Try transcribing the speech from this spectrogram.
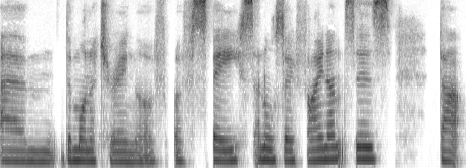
um, the monitoring of, of space, and also finances that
